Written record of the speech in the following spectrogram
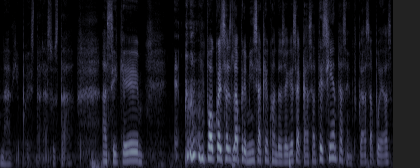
nadie puede estar asustado. Así que un poco esa es la premisa, que cuando llegues a casa te sientas en tu casa, puedas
